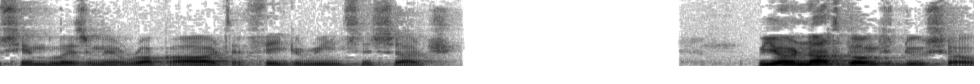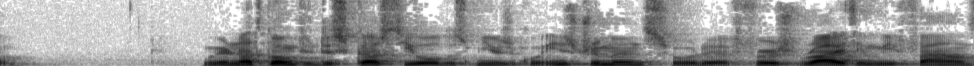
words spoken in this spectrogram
symbolism in rock art and figurines and such. We are not going to do so. We are not going to discuss the oldest musical instruments or the first writing we found,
